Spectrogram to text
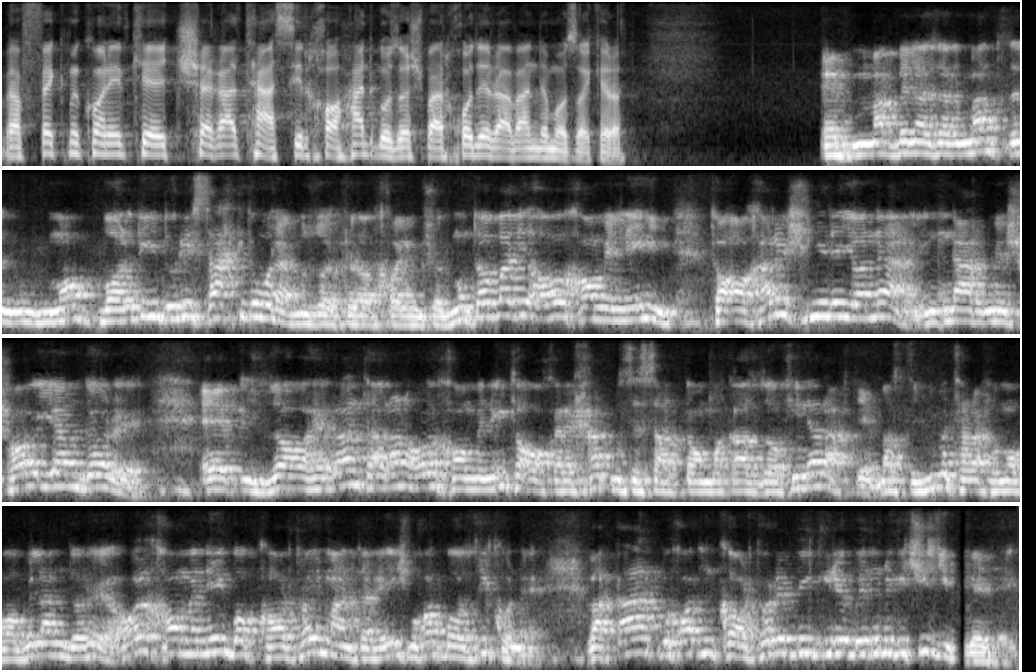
و فکر می‌کنید که چقدر تاثیر خواهد گذاشت بر خود روند مذاکرات؟ به نظر من ما وارد یه دوری سختی دوباره مذاکرات خواهیم شد. منتها ولی آقا خامنه ای تا آخرش میره یا نه این نرمش هایی هم داره. ظاهرا تا الان آقای خامنه ای تا آخر خط مثل صدام و قذافی نرفته. بستگی به طرف مقابل هم داره. آقای خامنه ای با کارت های منطقه ایش می‌خواد بازی کنه و غرب می‌خواد این کارت ها رو بگیره بدون که چیزی بده.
